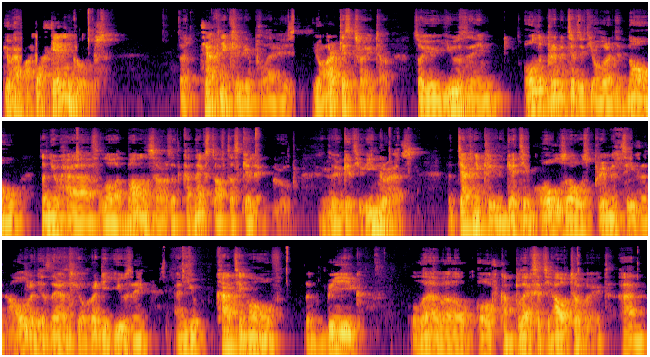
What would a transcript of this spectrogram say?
You have autoscaling groups that technically replace your orchestrator. So you're using all the primitives that you already know, then you have load balancers that connects to autoscaling group. So you get your ingress. But technically, you're getting all those primitives that are already there that you're already using, and you're cutting off the big level of complexity out of it. And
